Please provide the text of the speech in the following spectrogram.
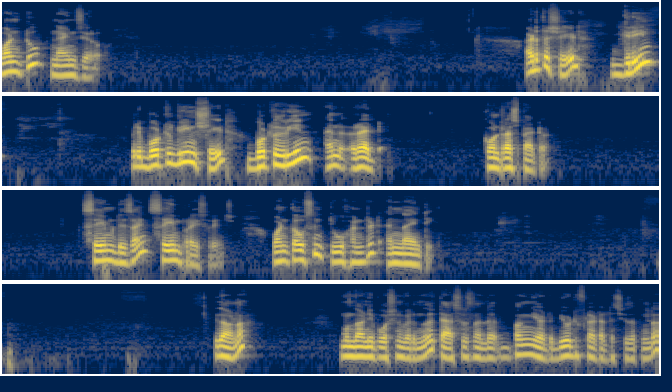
One two nine zero. അടുത്ത ഷെയ്ഡ് ഗ്രീൻ ഒരു bottle green shade bottle green and red contrast pattern same design same price range one thousand two hundred and ninety ഇതാണ്. മുന്താണി പോർഷൻ വരുന്നത്. ടാസൽസ് നല്ല ഭംഗിയായിട്ട് ബ്യൂട്ടിഫുള്ളായിട്ട് അറ്റാച്ച് ചെയ്തിട്ടുണ്ട്.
